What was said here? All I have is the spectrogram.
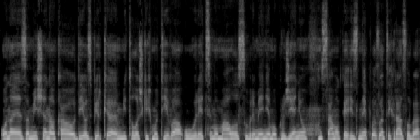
Ona je zamišljena kao dio zbirke mitoloških motiva u recimo malo suvremenjem okruženju, samo iz nepoznatih razloga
